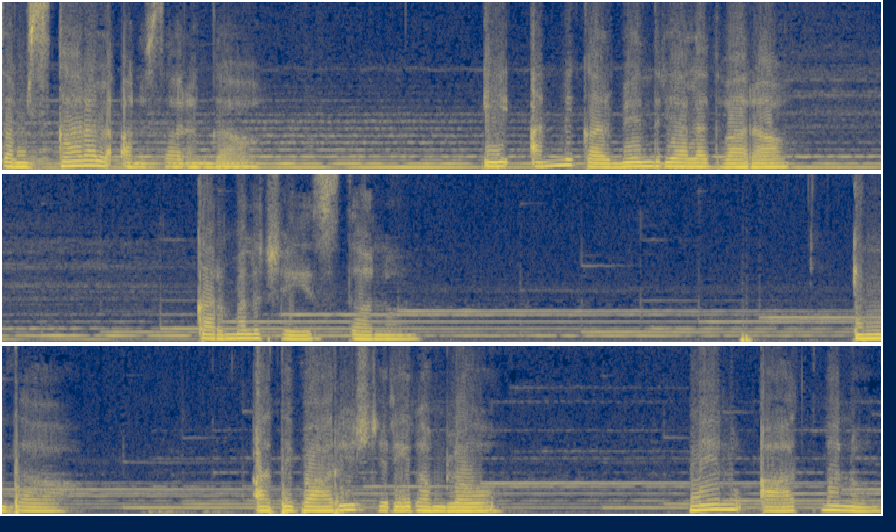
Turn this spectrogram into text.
సంస్కారాల అనుసారంగా ఈ అన్ని కర్మేంద్రియాల ద్వారా కర్మలు చేయిస్తాను. ఇంత అతి భారీ శరీరంలో నేను ఆత్మను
